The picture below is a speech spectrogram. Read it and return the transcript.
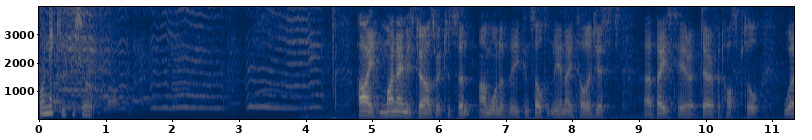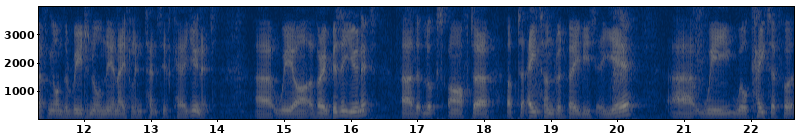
or NICU for short. Hi, my name is Giles Richardson. I'm one of the consultant neonatologists uh, based here at Derriford Hospital, working on the regional neonatal intensive care unit. Uh, we are a very busy unit uh, that looks after up to 800 babies a year uh, we will cater for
